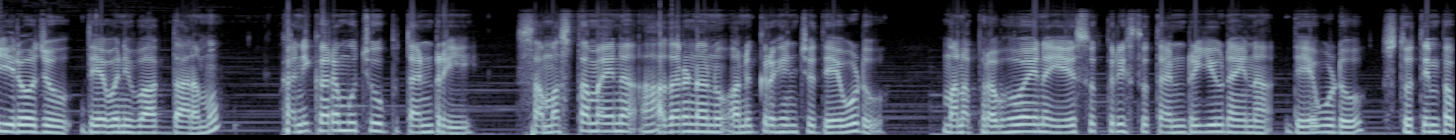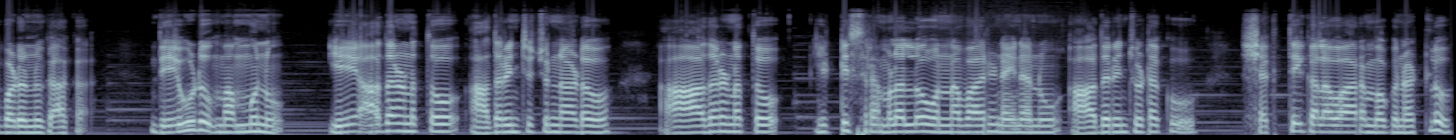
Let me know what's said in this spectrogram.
ఈరోజు దేవుని వాగ్దానము కనికరము చూపు తండ్రి సమస్తమైన ఆదరణను అనుగ్రహించు దేవుడు మన ప్రభువైన యేసుక్రీస్తు తండ్రియునైన దేవుడు స్తుతింపబడునుగాక. దేవుడు మమ్మును ఏ ఆదరణతో ఆదరించుచున్నాడో ఆ ఆదరణతో ఎట్టి శ్రమలలో ఉన్నవారినైనను ఆదరించుటకు శక్తి గలవారమగునట్లు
